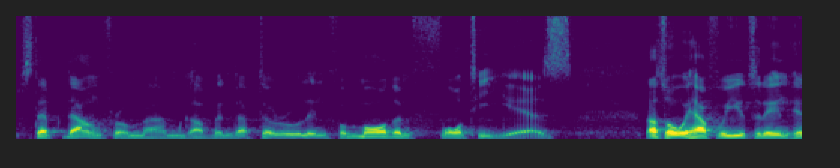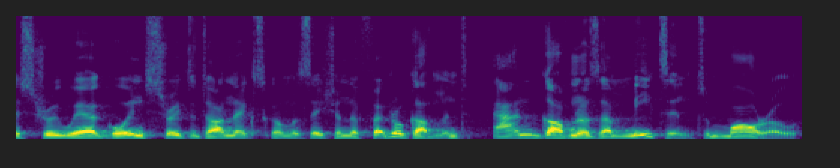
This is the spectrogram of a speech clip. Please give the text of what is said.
stepped down from um, government after ruling for more than 40 years. That's all we have for you today in history. We are going straight into our next conversation. The federal government and governors are meeting tomorrow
